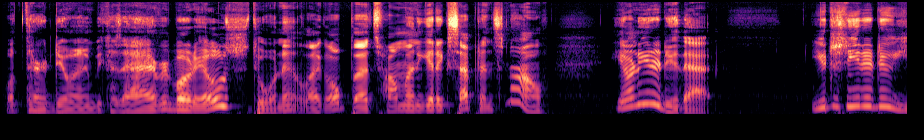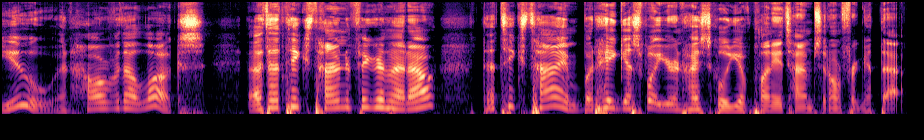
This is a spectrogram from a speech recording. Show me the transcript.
what they're doing because everybody else is doing it. Like, oh, that's how I'm gonna get acceptance. No. You don't need to do that. You just need to do you and however that looks. If that takes time to figure that out, that takes time. But hey, guess what? You're in high school. You have plenty of time, so don't forget that.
